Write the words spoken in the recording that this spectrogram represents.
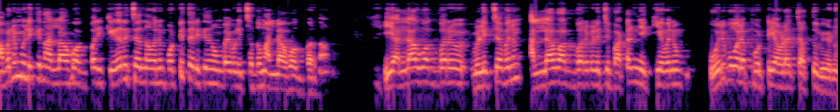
അവനും വിളിക്കുന്ന അല്ലാഹു അക്ബർ ഈ കയറി ചെന്നവനും പൊട്ടിത്തെറിക്കുന്നതിന് മുമ്പേ വിളിച്ചതും അല്ലാഹു അക്ബർ എന്നാണ്. ഈ അല്ലാഹു അക്ബർ വിളിച്ചവനും അല്ലാഹു അക്ബർ വിളിച്ച് ബട്ടൺ ഞെക്കിയവനും ഒരുപോലെ പൊട്ടി അവിടെ ചത്തു വീണു.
